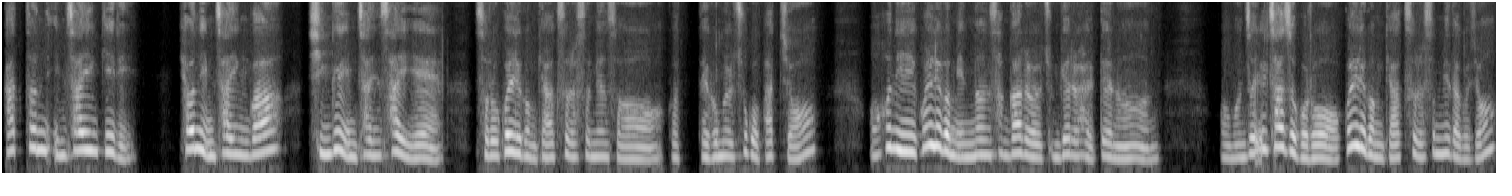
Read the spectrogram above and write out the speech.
같은 임차인끼리 현 임차인과 신규 임차인 사이에 서로 권리금 계약서를 쓰면서 그 대금을 주고 받죠. 어, 흔히 권리금 있는 상가를 중개를 할 때는 어, 먼저 1차적으로 권리금 계약서를 씁니다. 그죠?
